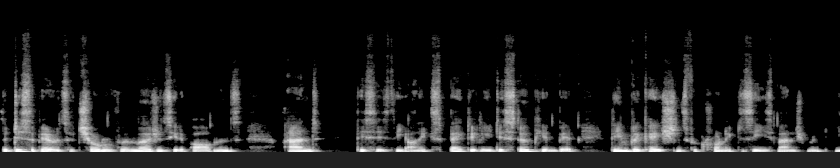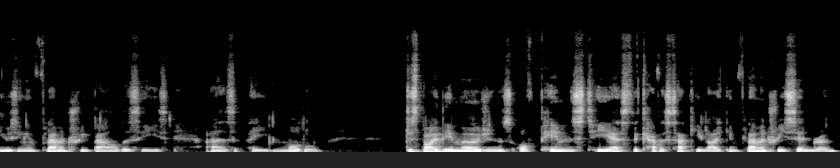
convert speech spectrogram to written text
the disappearance of children from emergency departments, and this is the unexpectedly dystopian bit the implications for chronic disease management using inflammatory bowel disease as a model. Despite the emergence of PIMS TS, the Kawasaki like inflammatory syndrome,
